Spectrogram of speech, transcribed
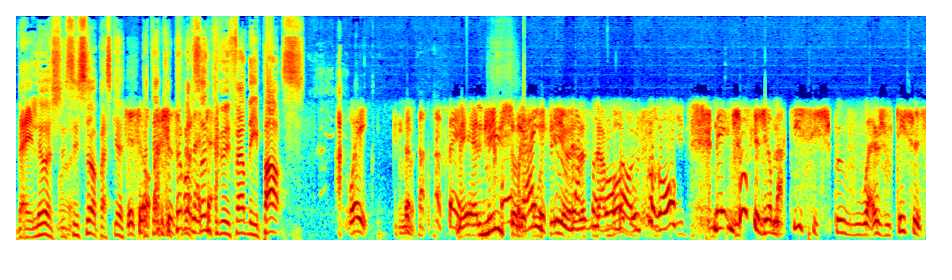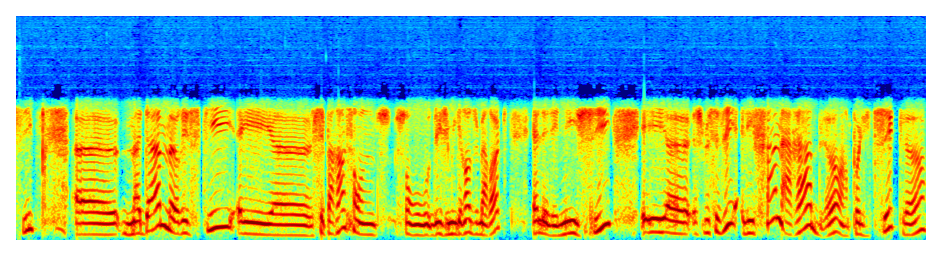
Ben là, c'est c'est ça, parce que ça. peut-être C'est qu'il y a ça plus qu'on personne qui veut faire des passes. Oui. Mais elle mise sur le côté, euh, la-. Mais une chose que j'ai remarqué, si je peux vous ajouter ceci, euh, Madame Risky et euh, ses parents sont, sont des immigrants du Maroc. Elle, elle est née ici. Et je me suis dit, les femmes arabes là, en politique, là,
